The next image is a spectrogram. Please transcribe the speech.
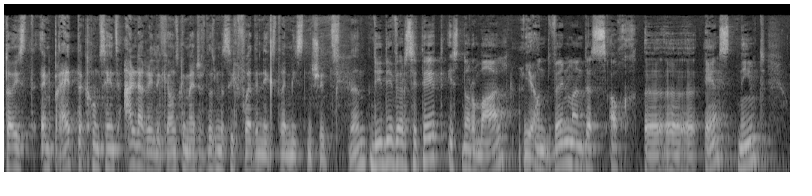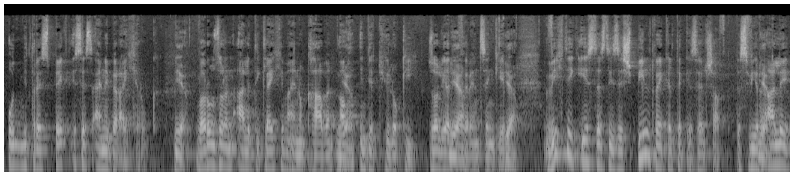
da, ist ein breiter Konsens aller Religionsgemeinschaften, dass man sich vor den Extremisten schützt. Ne? Die Diversität ist normal ja. und wenn man das auch äh, äh ernst nimmt und mit Respekt, ist es eine Bereicherung. Ja. Warum sollen alle die gleiche Meinung haben? Auch ja. in der Theologie soll ja, ja. Differenzen geben. Ja. Wichtig ist, dass diese Spielregel der Gesellschaft, dass wir Ja. alle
